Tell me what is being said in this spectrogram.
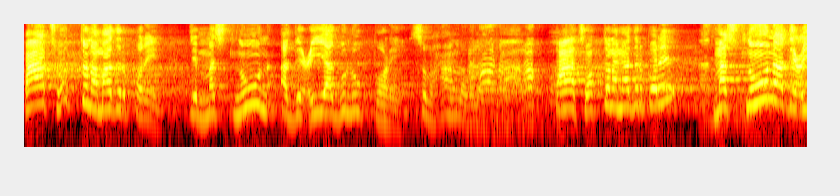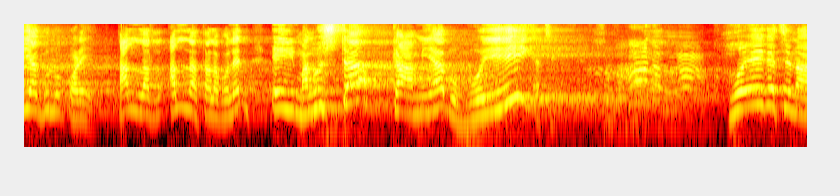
পাঁচ ওয়াক্ত নামাজের পরে যে মাসনুন আদিয়াগুলো পড়ে। বলেন। পাঁচ ওয়াক্ত নামাজের পরে মাসনুন আদিয়াগুলো পড়ে। আল্লাহ আল্লাহ তালা বলেন এই মানুষটা কামিয়াব হয়েই গেছে। হয়ে গেছে না?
